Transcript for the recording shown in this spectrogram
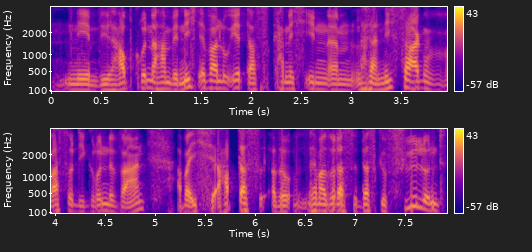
Nee, die Hauptgründe haben wir nicht evaluiert. Das kann ich Ihnen ähm, leider nicht sagen, was so die Gründe waren. Aber ich habe das, also sag mal so, das, das Gefühl und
